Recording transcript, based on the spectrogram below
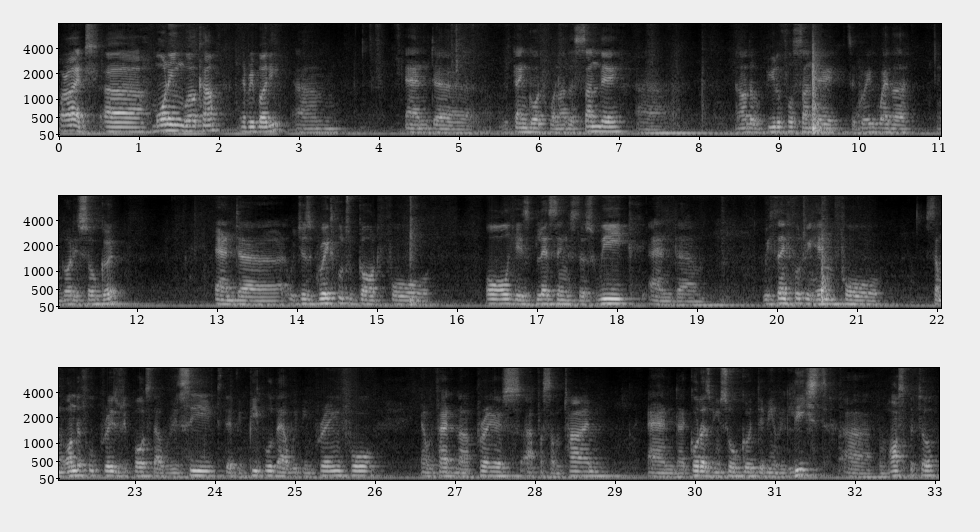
All right. Uh, morning, welcome everybody, um, and uh, we thank God for another Sunday, uh, another beautiful Sunday. It's a great weather, and God is so good. And uh, we're just grateful to God for all His blessings this week, and um, we're thankful to Him for some wonderful praise reports that we received. There have been people that we've been praying for, and we've had in our prayers for some time and uh, God has been so good. They've been released uh, from hospital,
